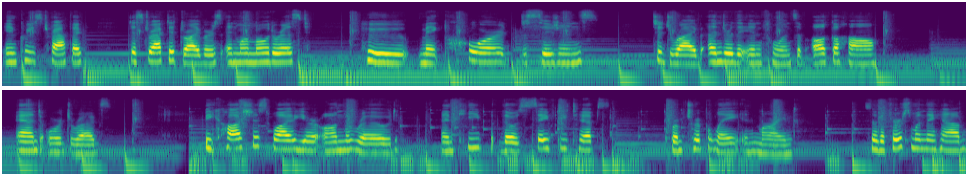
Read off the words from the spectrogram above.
increased traffic, distracted drivers, and more motorists who make poor decisions to drive under the influence of alcohol and or drugs. Be cautious while you're on the road and keep those safety tips from AAA in mind. So the first one they have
